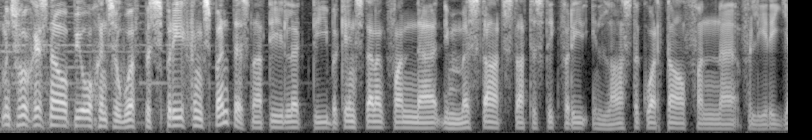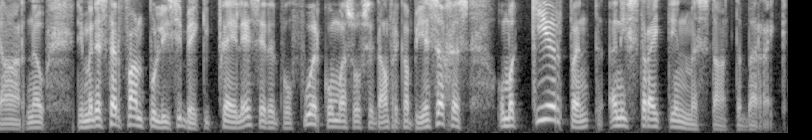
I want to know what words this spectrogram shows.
Ons fokus nou op die oggend se hoofbesprekingspunt is natuurlik die bekendstelling van uh, die misdaadstatistiek vir die laaste kwartaal van uh, verlede jaar. Nou, die minister van Polisie Bekkie Cele sê dit wil voorkom asof Suid-Afrika besig is om 'n keerpunt in die stryd teen misdaad te bereik.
